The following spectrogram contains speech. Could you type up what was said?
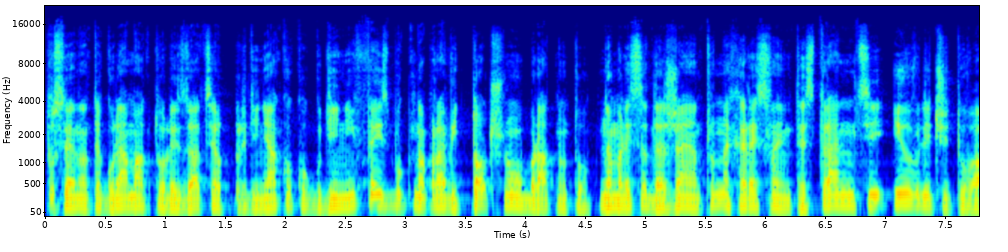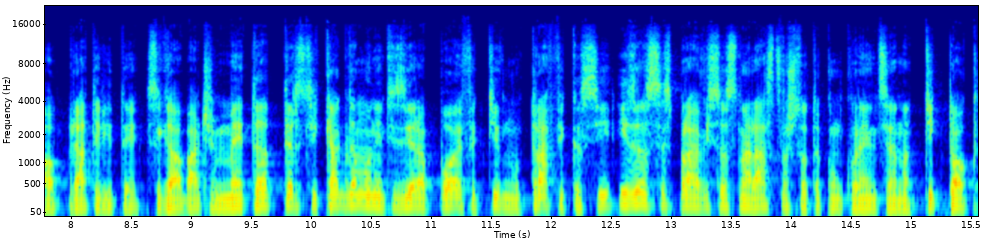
Последната голяма актуализация от преди няколко години Фейсбук направи точно обратното. Намали съдържанието на харесваните страници и увеличи това от приятелите. Сега обаче Мета търси как да монетизира по-ефективно трафика си си и за да се справи с нарастващата конкуренция на TikTok,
